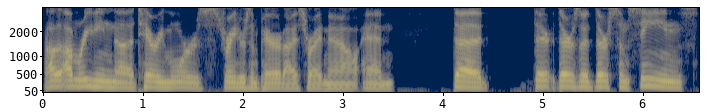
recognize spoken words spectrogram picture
I, I'm reading uh, Terry Moore's Strangers in Paradise right now, and the there there's a there's some scenes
